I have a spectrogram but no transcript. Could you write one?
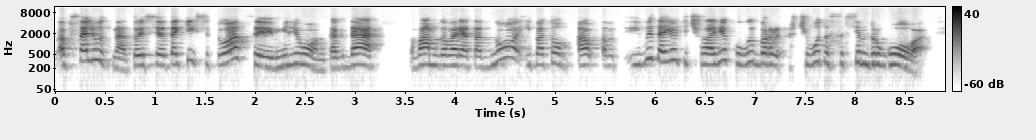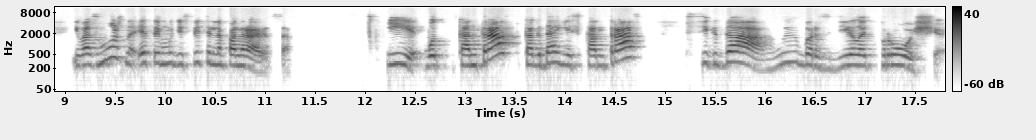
абсолютно. То есть э, таких ситуаций миллион, когда вам говорят одно, и потом, а, а, и вы даете человеку выбор чего-то совсем другого. И, возможно, это ему действительно понравится. И вот контраст, когда есть контраст, всегда выбор сделать проще.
